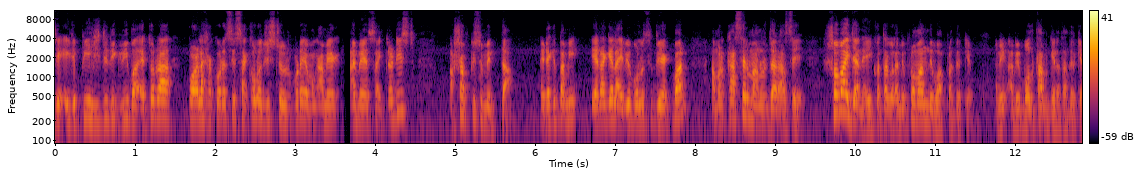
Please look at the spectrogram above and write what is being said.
যে এই যে পিএইচডি ডিগ্রি বা এতটা পড়ালেখা করেছি সাইকোলজিস্টের উপরে এবং আমি আমি সাইক্রাটিস্ট সব কিছু মিথ্যা। এটা কিন্তু আমি এর আগে লাইভে বলেছি দুই একবার। আমার কাছের মানুষ যারা আছে, সবাই জানে এই কথাগুলো, আমি প্রমাণ দেবো আপনাদেরকে। আমি আমি বলতাম কিনা তাদেরকে।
